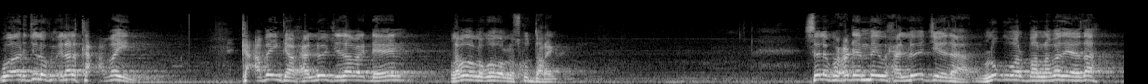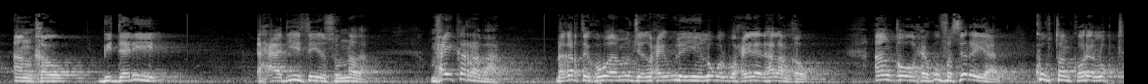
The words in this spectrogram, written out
Wa arjulakum ila alkacbayn. Kacbaynka waxaa loo jeedaa bay dhaheen labada lugoodoo la isku daray. Slku wuxuu dhh may loo jeedaa lug walba labadeeda anqaw bidaliil axaadiida sunnada maxay ka rabaan? Dhagartay kuwada ujeed waxay u leeyihiin lug walba waxay leedahay hal anqow. Anqow waxay ku fasirayaan kugtan kore lugta.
